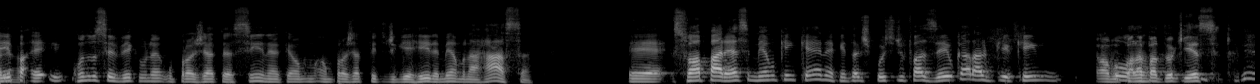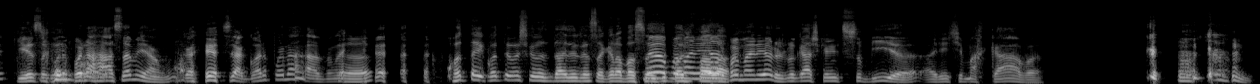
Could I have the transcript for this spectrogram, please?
e é, e quando você vê que o, né, o projeto é assim, né? Que é um, é um projeto feito de guerrilha mesmo, na raça, é, só aparece mesmo quem quer, né? Quem tá disposto de fazer e o caralho. Porque quem. Ó, vou Porra. falar pra tu que esse, que esse agora foi na raça mesmo. Esse agora foi na raça, né? É. Conta aí, conta aí umas curiosidades nessa gravação Não, que pode maneiro, falar. foi maneiro. Os lugares que a gente subia, a gente marcava.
